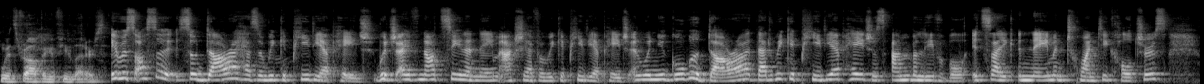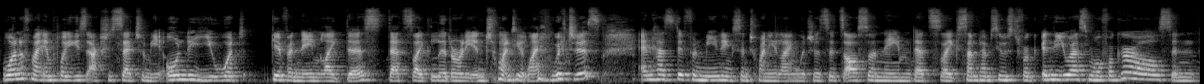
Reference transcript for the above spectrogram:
with dropping a few letters. It was also so Dara has a Wikipedia page, which I've not seen a name actually have a Wikipedia page. And when you Google Dara, that Wikipedia page is unbelievable. It's like a name in 20 cultures. One of my employees actually said to me, only you would give a name like this that's like literally in 20 languages and has different meanings in 20 languages. It's also a name that's like sometimes used for in the us more for girls and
